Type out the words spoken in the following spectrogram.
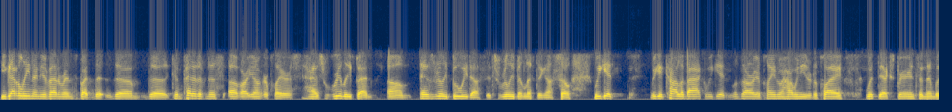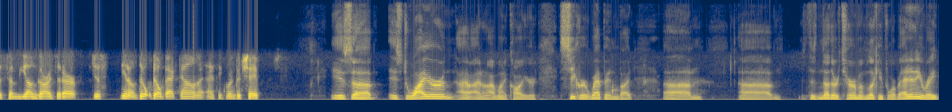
you got to lean on your veterans, but the the the competitiveness of our younger players has really been um, has really buoyed us. It's really been lifting us. So we get we get Karla back, we get Lazaria playing how we need her to play with the experience, and then with some young guards that are just you know don't don't back down. I, I think we're in good shape. Is uh, is Dwyer? I, I don't know. I want to call it your secret weapon, but um, uh, there's another term I'm looking for. But at any rate,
